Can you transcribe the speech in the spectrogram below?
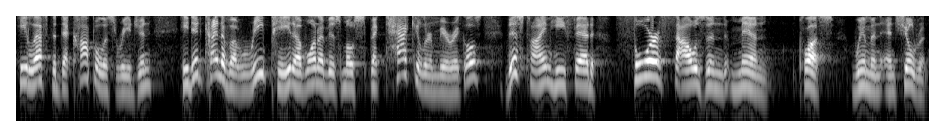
he left the Decapolis region, he did kind of a repeat of one of his most spectacular miracles. This time he fed 4,000 men, plus women and children.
